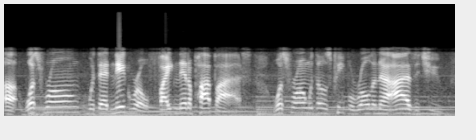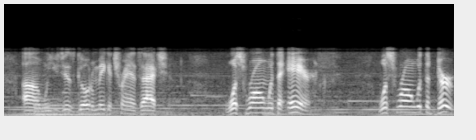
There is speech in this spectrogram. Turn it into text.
Uh, what's wrong with that Negro fighting in a Popeyes? What's wrong with those people rolling their eyes at you um, when you just go to make a transaction? What's wrong with the air? What's wrong with the dirt?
